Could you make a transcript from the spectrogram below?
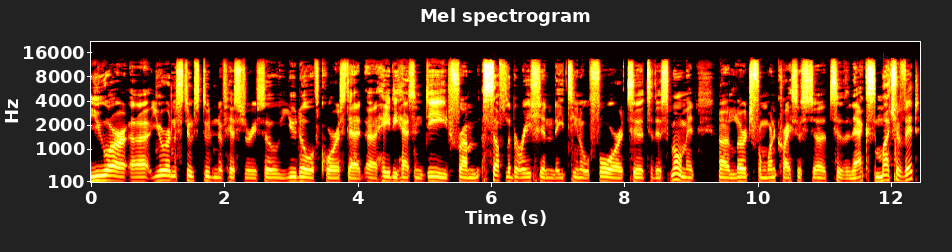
You are uh, you're an astute student of history, so you know, of course, that uh, Haiti has indeed, from self liberation in 1804 to to this moment, uh, lurched from one crisis uh, to the next. Much of it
